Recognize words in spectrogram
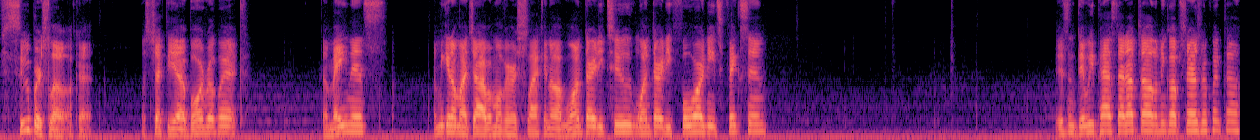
Super slow. Okay. Let's check the uh, board real quick. The maintenance. Let me get on my job. I'm over here slacking off. 132, 134 needs fixing. Isn't did we pass that up though? Let me go upstairs real quick though.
